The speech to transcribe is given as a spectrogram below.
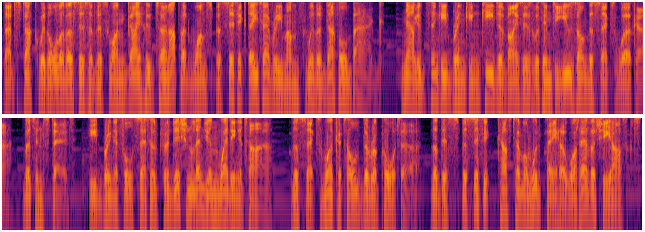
that stuck with all of us is of this one guy who'd turn up at one specific date every month with a duffel bag. Now you'd think he'd bring kinky devices with him to use on the sex worker, but instead, he'd bring a full set of traditional Indian wedding attire the sex worker told the reporter that this specific customer would pay her whatever she asked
